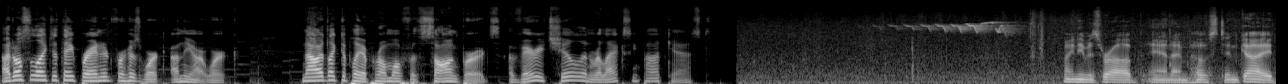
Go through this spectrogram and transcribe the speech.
I'd also like to thank Brandon for his work on the artwork. Now I'd like to play a promo for Songbirds, a very chill and relaxing podcast. My name is Rob, and I'm host and guide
